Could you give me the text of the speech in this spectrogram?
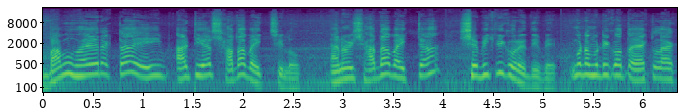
বাবু ভাইয়ের একটা এই আরটিআর সাদা বাইক ছিল। অ্যান্ড ওই সাদা বাইকটা সে বিক্রি করে দিবে। মোটামুটি কত? এক লাখ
